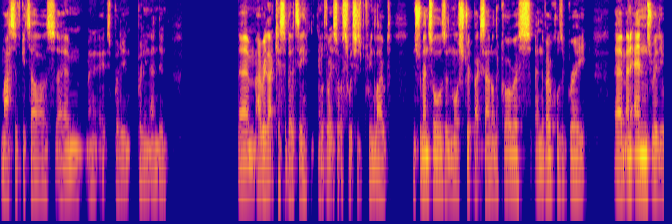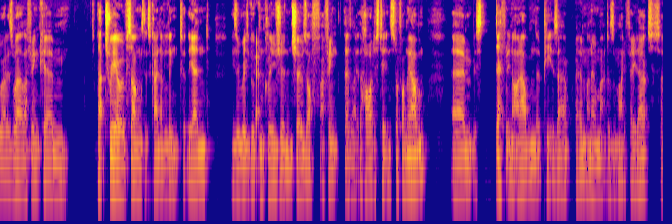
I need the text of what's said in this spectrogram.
massive guitars. Um, and it's brilliant, brilliant ending. Um, I really like Kissability. I love the way it sort of switches between loud instrumentals and the more stripped back sound on the chorus. And the vocals are great. Um, and it ends really well as well. I think um, that trio of songs that's kind of linked at the end is a really good yeah. conclusion and shows off. I think they're like the hardest hitting stuff on the album. Um, it's definitely not an album that peters out. Um, I know Matt doesn't like fade outs, so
